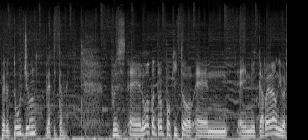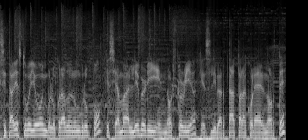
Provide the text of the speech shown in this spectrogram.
Pero tú, Jun, platícame. Pues eh, lo voy a contar un poquito. En, en mi carrera universitaria estuve yo involucrado en un grupo que se llama Liberty in North Korea, que es Libertad para Corea del Norte.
